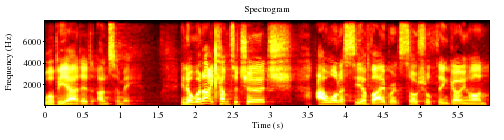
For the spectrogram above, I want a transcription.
will be added unto me. You know, when I come to church, I want to see a vibrant social thing going on.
